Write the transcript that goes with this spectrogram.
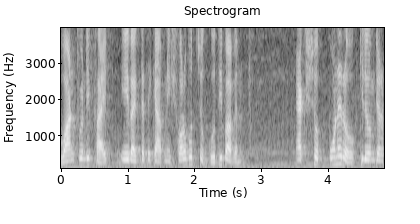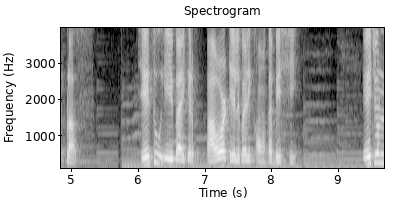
one twenty five, এই বাইকটা থেকে আপনি সর্বোচ্চ গতি পাবেন একশো পনেরো কিলোমিটার প্লাস। যেহেতু এই বাইকের পাওয়ার ডেলিভারি ক্ষমতা বেশি এই জন্য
